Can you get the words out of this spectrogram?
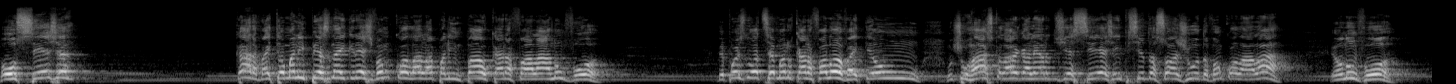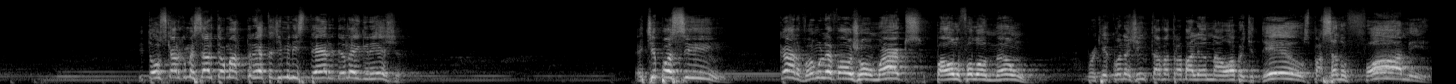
Ou seja, Cara, vai ter uma limpeza na igreja, vamos colar lá para limpar. O cara fala, ah, não vou. Depois, no outra semana, o cara falou, vai ter um, um churrasco lá, a galera do GC, a gente precisa da sua ajuda, vamos colar lá? Eu não vou. Então os caras começaram a ter uma treta de ministério dentro da igreja. É tipo assim, cara, vamos levar o João Marcos? Paulo falou não. Porque quando a gente estava trabalhando na obra de Deus, passando fome,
